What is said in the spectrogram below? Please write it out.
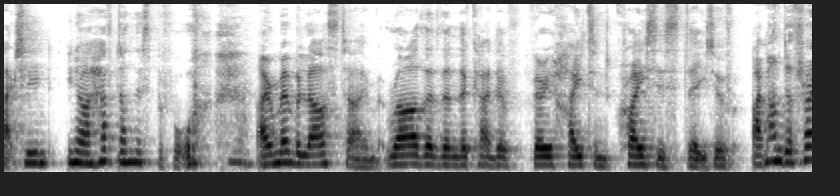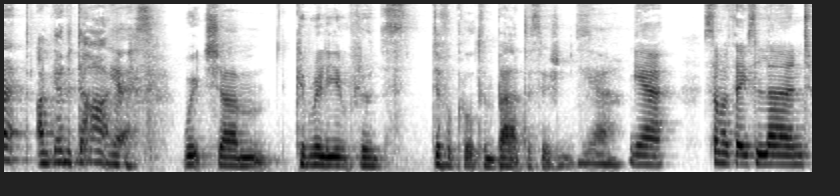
actually, you know, I have done this before. I remember last time, rather than the kind of very heightened crisis state of, I'm under threat, I'm going to die. Yes. Which um, can really influence difficult and bad decisions. Yeah. Yeah. Some of those learned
